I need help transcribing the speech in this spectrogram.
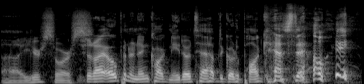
uh, your source. Should I open an incognito tab to go to Podcast Alley?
